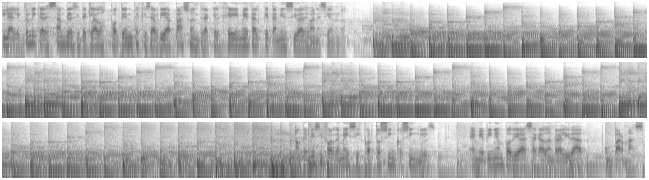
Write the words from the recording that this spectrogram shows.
y la electrónica de samplers y teclados potentes que se abría paso entre aquel heavy metal que también se iba desvaneciendo. Music for the Macy's cortó 5 singles, en mi opinión podría haber sacado en realidad un par más.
